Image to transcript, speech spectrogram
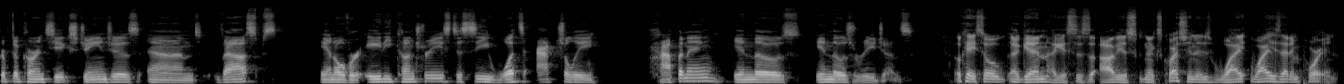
cryptocurrency exchanges and VASPs in over 80 countries to see what's actually happening in those in those regions. Okay, so again, I guess this is obvious next question is why why is that important?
